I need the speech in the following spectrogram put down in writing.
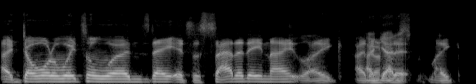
I don't want to wait till Wednesday. It's a Saturday night. Like I, I get know, it. Like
